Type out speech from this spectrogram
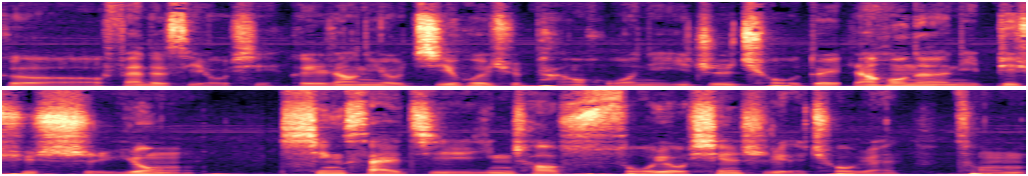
个 fantasy 游戏，可以让你有机会去盘活你一支球队。然后呢，你必须使用新赛季英超所有现实里的球员，从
